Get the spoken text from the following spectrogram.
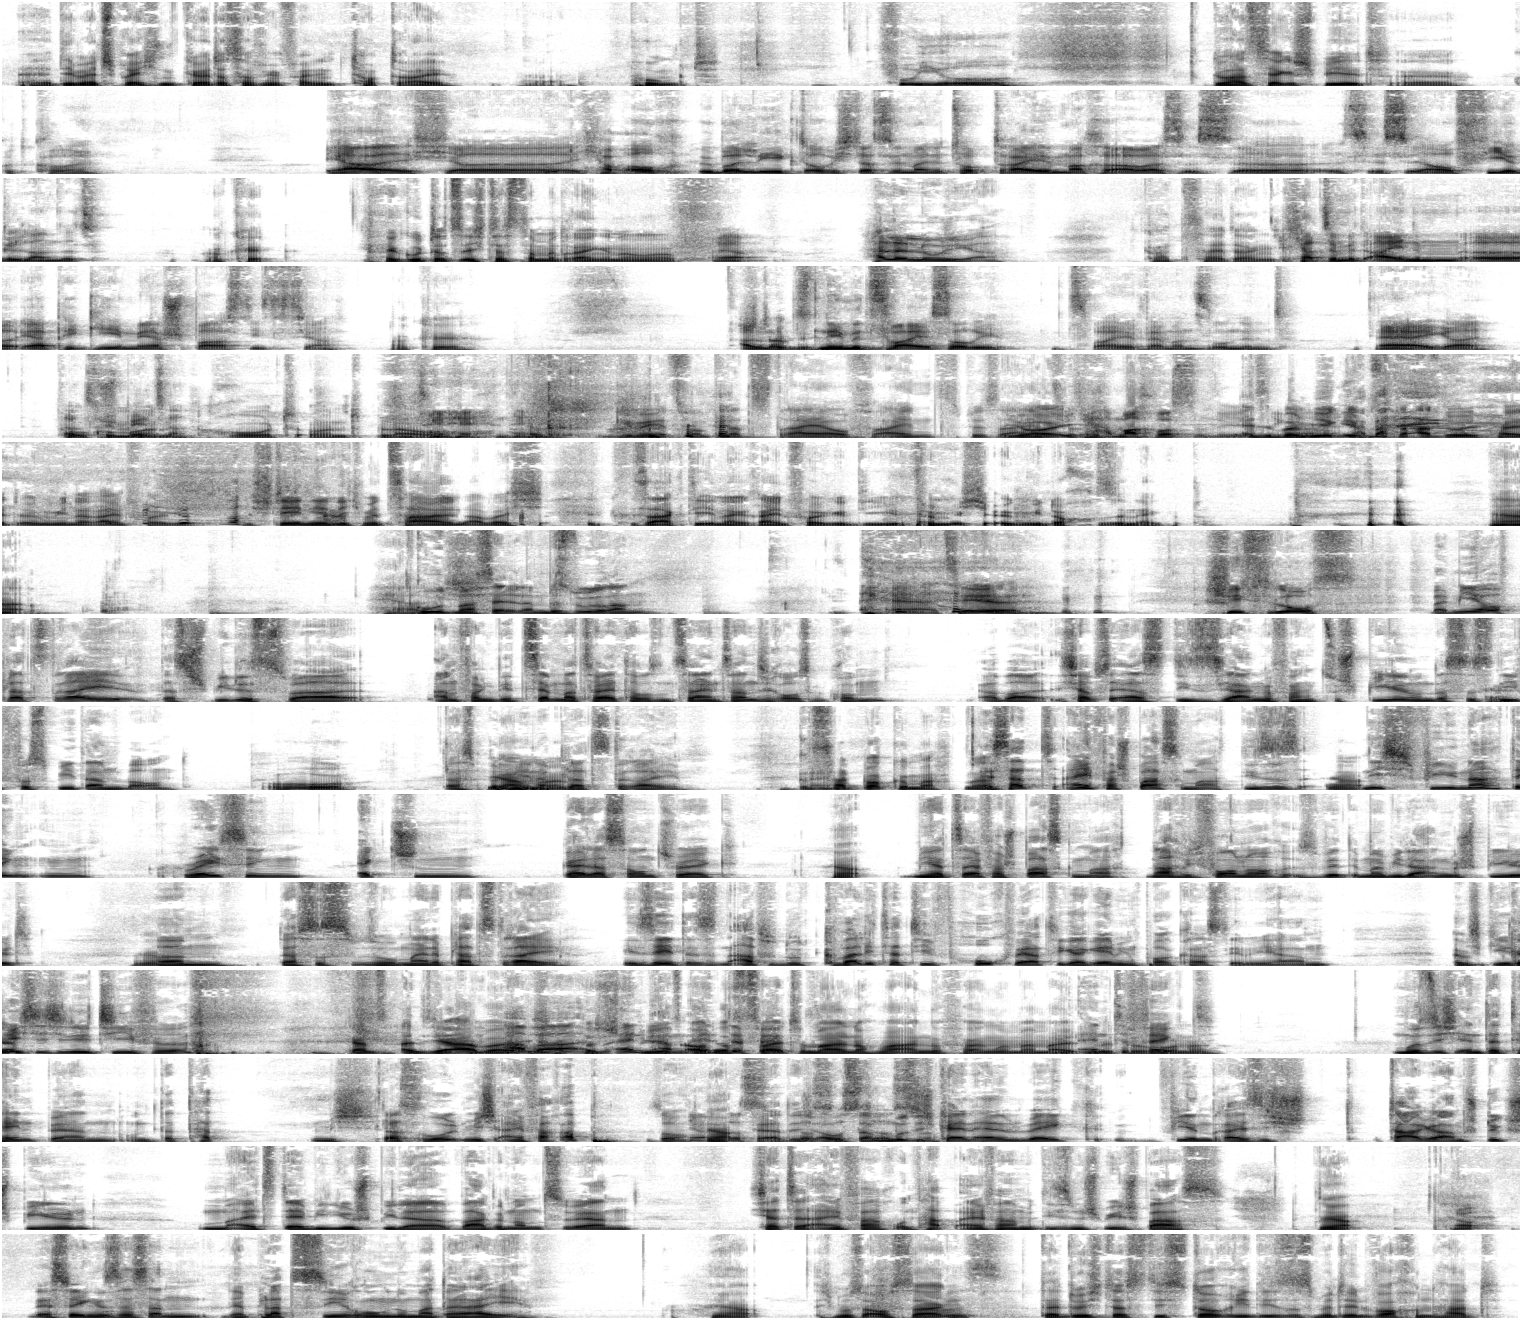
Äh, dementsprechend gehört das auf jeden Fall in die Top 3. Äh, Punkt. Fujo. Du hast ja gespielt. Äh, Good call. Ja, ich, äh, ich habe auch überlegt, ob ich das in meine Top 3 mache, aber es ist, äh, es ist ja auf 4 gelandet. okay. Ja, gut, dass ich das damit reingenommen habe. Ja. Halleluja. Gott sei Dank. Ich hatte mit einem äh, RPG mehr Spaß dieses Jahr. Okay. Also mit, nee, mit zwei, sorry. Mit zwei, wenn man so nimmt. Naja, egal. Pokémon. Rot und Blau. Nee, nee. Gehen wir jetzt von Platz 3 auf 1 bis 1. Ja, ich- Ja, mach was du willst. Also bei mir gibt es dadurch halt irgendwie eine Reihenfolge. Die stehen hier nicht mit Zahlen, aber ich sag die in einer Reihenfolge, die für mich irgendwie doch Sinn ergibt. ja. Herrlich. Gut, Marcel, dann bist du dran. Äh, erzähl. Schieß los. Bei mir auf Platz 3, das Spiel ist zwar Anfang Dezember 2022 rausgekommen, aber ich habe es erst dieses Jahr angefangen zu spielen und das ist Need for Speed Unbound. Oh, Das ist bei Ja, mir Mann. Platz 3. das hat Bock gemacht, ne? Es hat einfach Spaß gemacht. Dieses Ja. nicht viel Nachdenken, Racing, Action, geiler Soundtrack. Ja. Mir hat's einfach Spaß gemacht. Nach wie vor noch. Es wird immer wieder angespielt. Ja. Ähm, das ist so meine Platz 3. Ihr seht, es ist ein absolut qualitativ hochwertiger Gaming-Podcast, den wir hier haben. Ich gehe ganz, richtig in die Tiefe. ganz, also ja, aber, Aber ich habe das im Spiel End- jetzt auch das Endeffekt- zweite Mal nochmal angefangen mit meinem Im alten Endeffekt Mitbewohner. muss ich entertained werden und das hat mich, Das- holt mich einfach ab. So, Ja, das- fertig das aus. Da muss ne? ich kein Alan Wake 34 Tage am Stück spielen, um als der Videospieler wahrgenommen zu werden. Ich hatte einfach und hab einfach mit diesem Spiel Spaß. Ja, Ja. Deswegen ist das an der Platzierung Nummer drei. ja. Ich muss auch sagen, dadurch, dass die Story dieses mit den Wochen hat,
